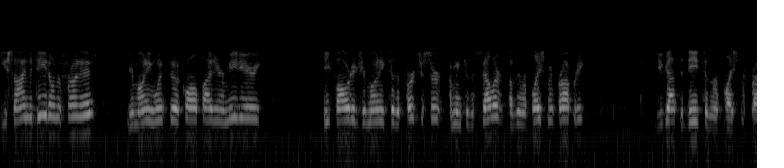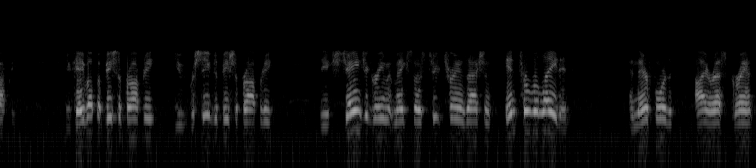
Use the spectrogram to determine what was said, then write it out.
you signed the deed on the front end, your money went to a qualified intermediary, he forwarded your money to the purchaser, I mean to the seller of the replacement property. You got the deed to the replacement property. You gave up a piece of property, you received a piece of property. The exchange agreement makes those two transactions interrelated, and therefore the IRS grants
